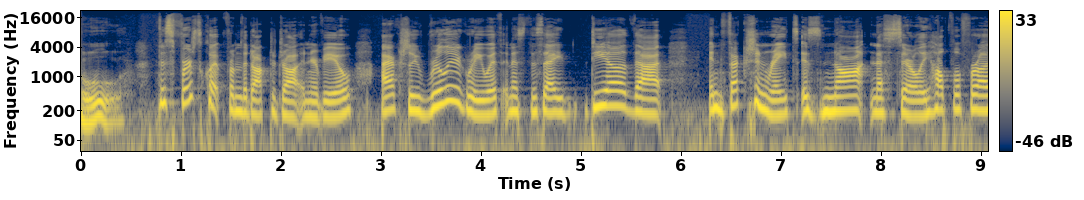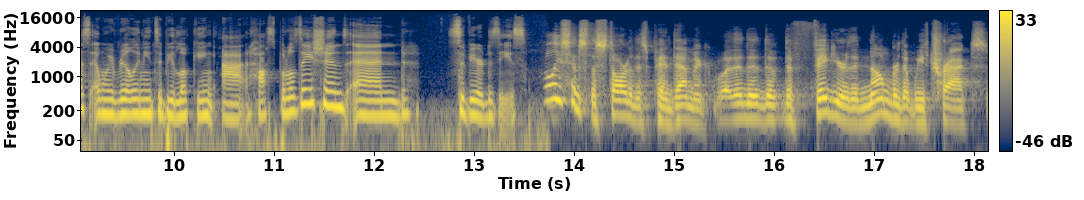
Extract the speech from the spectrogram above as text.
Ooh. This first clip from the Dr. Jha interview, I actually really agree with, and it's this idea that infection rates is not necessarily helpful for us, and we really need to be looking at hospitalizations and severe disease. Really, since the start of this pandemic, the, the, the figure, the number that we've tracked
